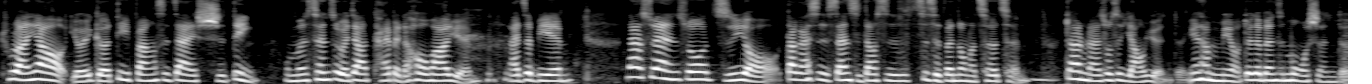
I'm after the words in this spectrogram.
突然要有一个地方是在石定，我们称之为叫台北的后花园，来这边。那虽然说只有大概是三十到四四十分钟的车程，对他们来说是遥远的，因为他们没有对这边是陌生的。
